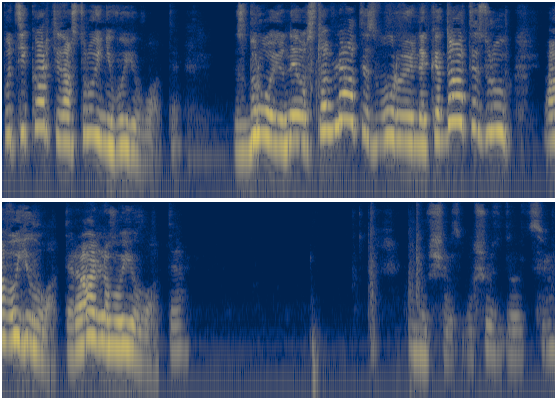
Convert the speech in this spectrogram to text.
по цій карті настроєні воювати. Зброю не оставляти, зброю не кидати з рук, а воювати, реально воювати. Ну, зараз, бо щось до цього.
